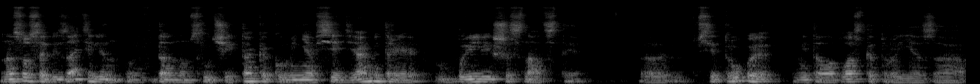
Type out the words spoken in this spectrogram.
Насос обязателен в данном случае, так как у меня все диаметры были 16 Э, Все трубы, металлопласт, который я за-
